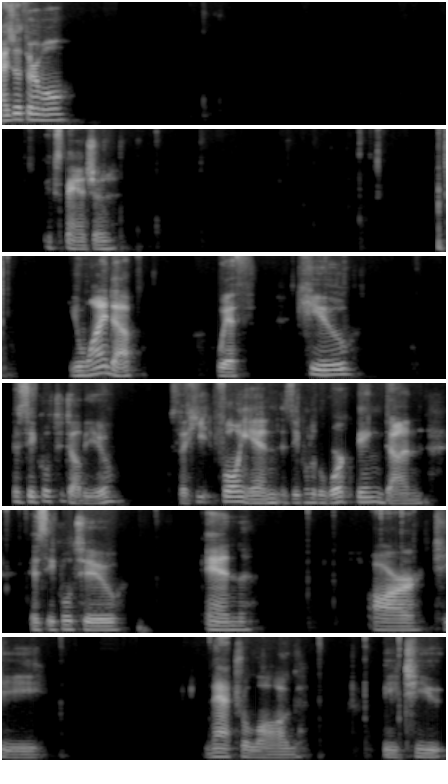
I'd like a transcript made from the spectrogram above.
isothermal expansion, you wind up with Q is equal to W. So the heat flowing in is equal to the work being done is equal to N R T natural log VT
